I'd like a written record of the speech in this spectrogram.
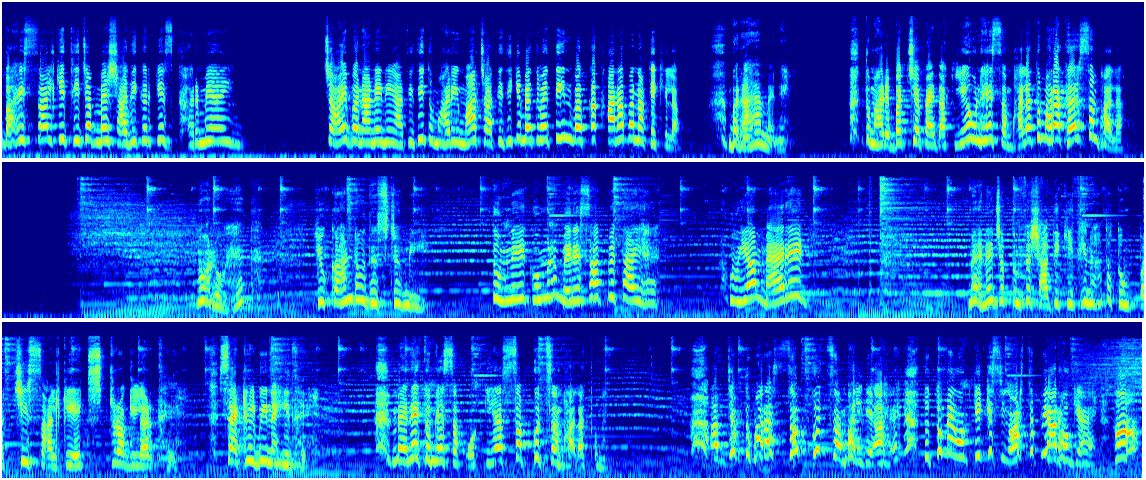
बाईस साल की थी जब मैं शादी करके इस घर में आई हूँ। चाय बनाने नहीं आती थी, तुम्हारी माँ चाहती थी कि मैं तुम्हें तीन वक्त का खाना बना के खिलाऊं बनाया मैंने। तुम्हारे बच्चे पैदा किए, उन्हें संभाला, तुम्हारा घर संभाला। No, Rohit you can't do this to me तुमने एक उम्र मेरे साथ बिताई है। वी आर मैरिड मैंने जब तुमसे शादी की थी ना तो तुम 25 साल के एक स्ट्रगलर थे। सेटल भी नहीं थे। मैंने तुम्हें सपोर्ट किया, सब कुछ संभाला तुम्हें गया है तो तुम्हें उठ के किसी और से प्यार हो गया है हाँ?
